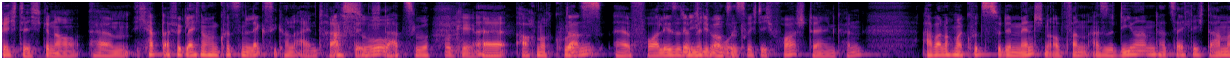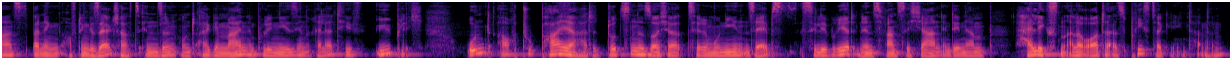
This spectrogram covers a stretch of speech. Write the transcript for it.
Richtig, genau. Ähm, ich habe dafür gleich noch einen kurzen Lexikon-Eintrag, Ach den so. ich dazu Okay. äh, auch noch kurz äh, vorlese, damit wir uns ruhig. das richtig vorstellen können. Aber noch mal kurz zu den Menschenopfern. Also die waren tatsächlich damals bei den, auf den Gesellschaftsinseln und allgemein in Polynesien relativ üblich. Und auch Tupaya hatte Dutzende solcher Zeremonien selbst zelebriert in den 20 Jahren, in denen er am heiligsten aller Orte als Priester gedient hatte. Mhm.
